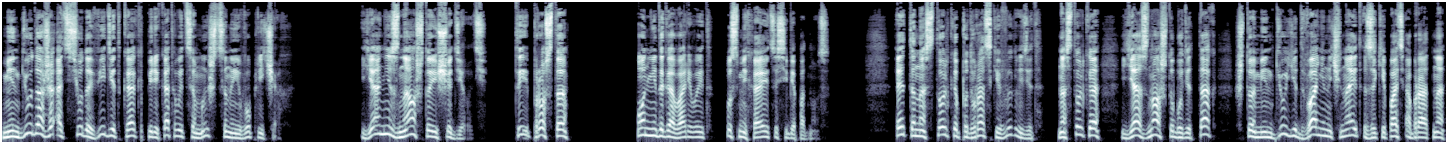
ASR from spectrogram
Мингю даже отсюда видит, как перекатываются мышцы на его плечах. «Я не знал, что еще делать. Ты просто...» Он не договаривает, усмехается себе под нос. Это настолько по-дурацки выглядит, настолько я знал, что будет так, что Мингю едва не начинает закипать обратно,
